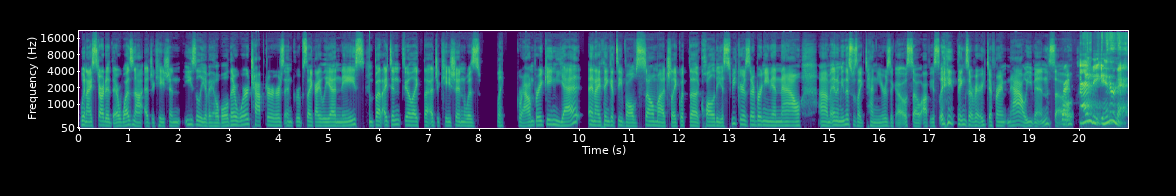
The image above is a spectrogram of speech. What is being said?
when I started, there was not education easily available. There were chapters and groups like ILEA and NACE, but I didn't feel like the education was groundbreaking yet. And I think it's evolved so much, like with the quality of speakers they're bringing in now. Um, and I mean, this was like 10 years ago. So obviously things are very different now, even. So, right. and the internet,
